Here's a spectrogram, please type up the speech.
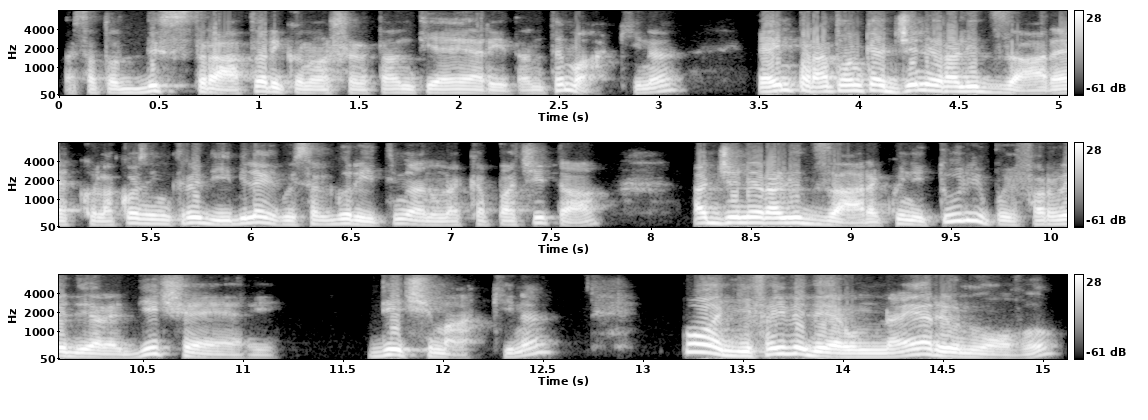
è stato addestrato a riconoscere tanti aerei e tante macchine e ha imparato anche a generalizzare. Ecco, la cosa incredibile è che questi algoritmi hanno una capacità a generalizzare, quindi tu gli puoi far vedere 10 aerei, 10 macchine, poi gli fai vedere un aereo nuovo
